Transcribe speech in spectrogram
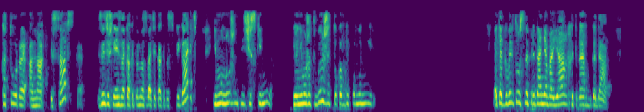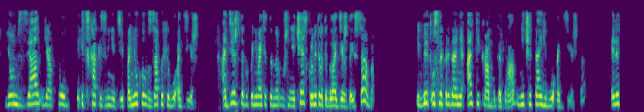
которая она исавская, извините, что я не знаю, как это назвать и как это спрягать, ему нужен физический мир. И он не может выжить только в духовном мире. Это говорит устное предание Ваярах и Трех Бгадар. И он взял Яков, Ицхак, извините, и понюхал запах его одежды. Одежда, вы понимаете, это наружная часть. Кроме того, это была одежда Исава. И говорит устное предание Альтика Бгадав, не читай его одежда. Э,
